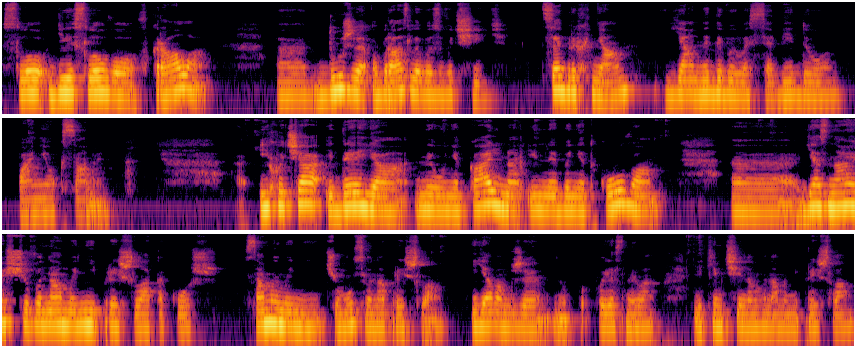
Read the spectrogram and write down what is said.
сло- дієслово вкрала е, дуже образливо звучить. Це брехня. Я не дивилася відео пані Оксани. І хоча ідея не унікальна і не виняткова, е, я знаю, що вона мені прийшла також. Саме мені чомусь вона прийшла. І я вам вже ну, пояснила, яким чином вона мені прийшла.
